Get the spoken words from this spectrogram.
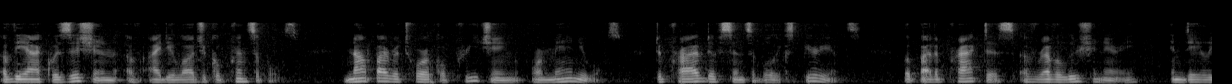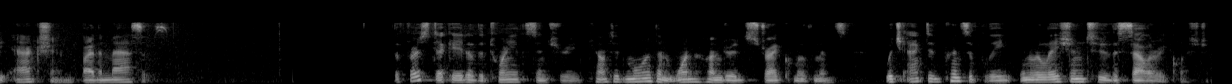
of the acquisition of ideological principles, not by rhetorical preaching or manuals, deprived of sensible experience, but by the practice of revolutionary and daily action by the masses. The first decade of the 20th century counted more than 100 strike movements, which acted principally in relation to the salary question.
